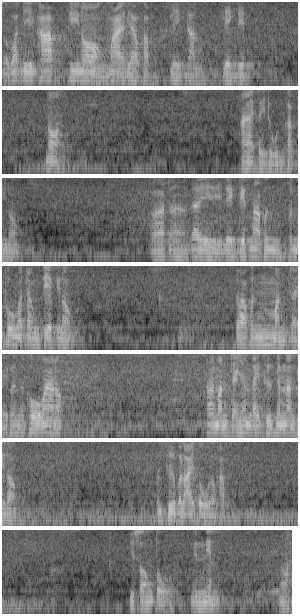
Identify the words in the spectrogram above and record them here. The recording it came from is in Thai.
สวัสดีครับพี่น้องมาอีกแล้วครับ เลขดังเลขเด็ดเนาะใหายไปโดนครับพี่น้องก็จะได้เลขเด็ดมาเพิ่นเพิ่นโทรมาจากกรุงเทพพี่น้องแต่ว่าเพิ่นมั่นใจเพิ่นก็โทรมาเนาะถ้ามั่นใจย้ำไหนถือย้ำนั้นพี่น้องเพิ่นซื้อปลาหลโตแล้วครับ ที่สองโตเน้นๆเนาะ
